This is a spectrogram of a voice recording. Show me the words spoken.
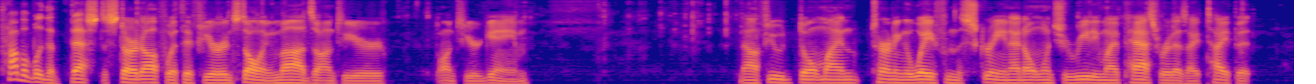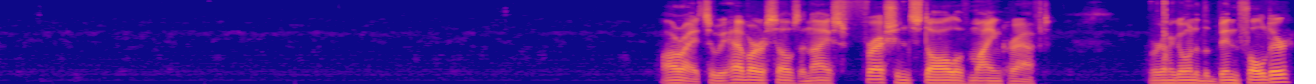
Probably the best to start off with if you're installing mods onto your onto your game. Now if you don't mind turning away from the screen, I don't want you reading my password as I type it. Alright, so we have ourselves a nice fresh install of Minecraft. We're going to go into the bin folder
